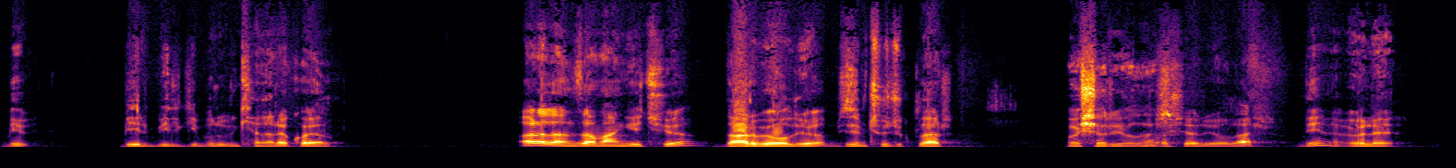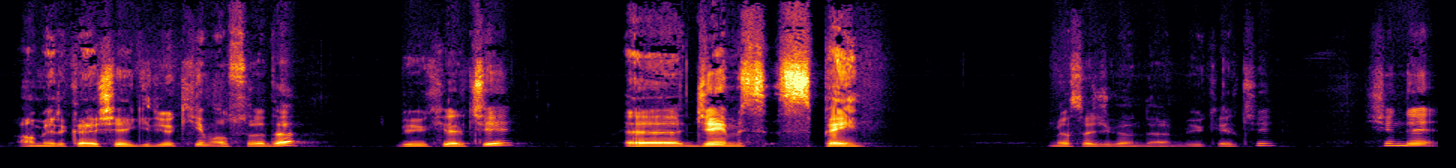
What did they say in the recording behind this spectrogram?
Bir, bir bilgi bunu bir kenara koyalım. Aradan zaman geçiyor, darbe oluyor. Bizim çocuklar Başarıyorlar. başarıyorlar. Değil mi? Öyle Amerika'ya şey gidiyor. Kim o sırada? Büyükelçi e, James Spain. Mesajı gönderen Büyükelçi. Şimdi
